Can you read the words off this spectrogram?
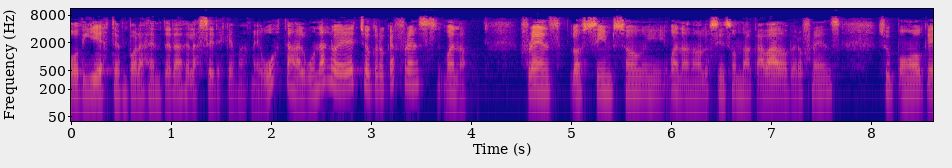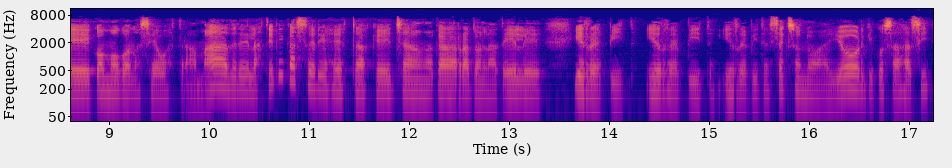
o diez temporadas enteras de las series que más me gustan. Algunas lo he hecho, creo que Friends, bueno, Friends, Los Simpsons y, bueno, no, Los Simpsons no ha acabado, pero Friends, supongo que como conocí a vuestra madre, las típicas series estas que echan a cada rato en la tele y repiten, y repiten, y repiten, Sexo en Nueva York y cosas así,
